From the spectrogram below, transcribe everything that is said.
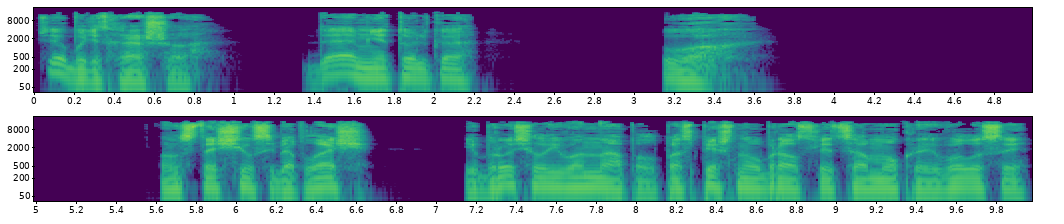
Все будет хорошо. Дай мне только... Ох, он стащил себя плащ и бросил его на пол, поспешно убрал с лица мокрые волосы,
